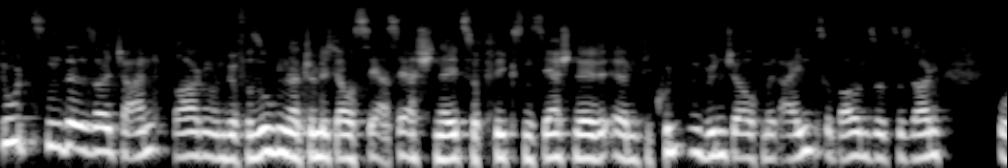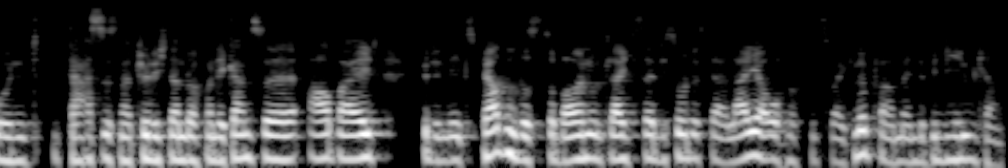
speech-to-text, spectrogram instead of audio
Dutzende solcher Anfragen und wir versuchen natürlich auch sehr, sehr schnell zu fixen, sehr schnell ähm, die Kundenwünsche auch mit einzubauen sozusagen. Und das ist natürlich dann doch mal eine ganze Arbeit für den Experten, das zu bauen und gleichzeitig so, dass der Laie auch noch die zwei Knöpfe am Ende bedienen kann.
